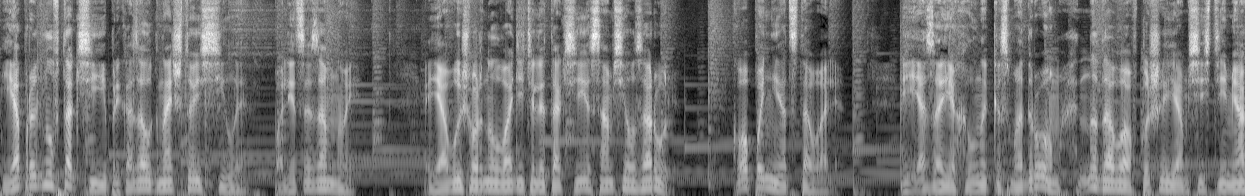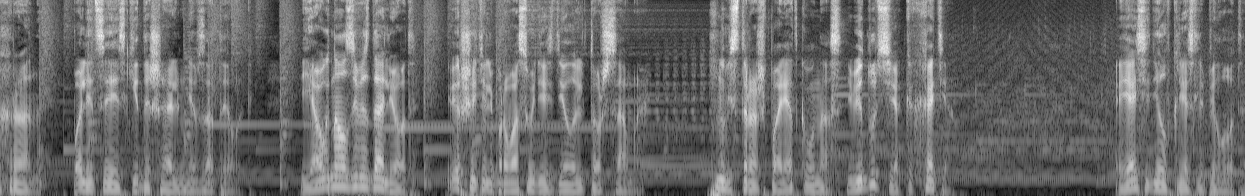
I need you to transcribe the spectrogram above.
Я прыгнул в такси и приказал гнать что из силы. Полиция за мной. Я вышвырнул водителя такси и сам сел за руль. Копы не отставали. Я заехал на космодром, надавав по шеям системе охраны. Полицейские дышали мне в затылок. Я угнал звездолет. Вершители правосудия сделали то же самое. Ну и страж порядка у нас, ведут себя как хотят. Я сидел в кресле пилота.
